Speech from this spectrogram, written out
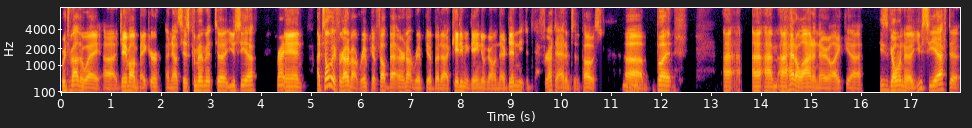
Which, by the way, uh, Javon Baker announced his commitment to UCF. Right. And I totally forgot about Ribka. Felt bad, or not Ribka, but uh, Katie McDaniel going there. Didn't I forgot to add him to the post. Mhm. Uh, but I, I I I had a line in there like uh, he's going to UCF to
